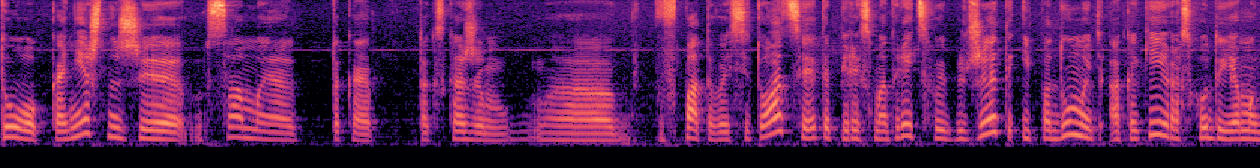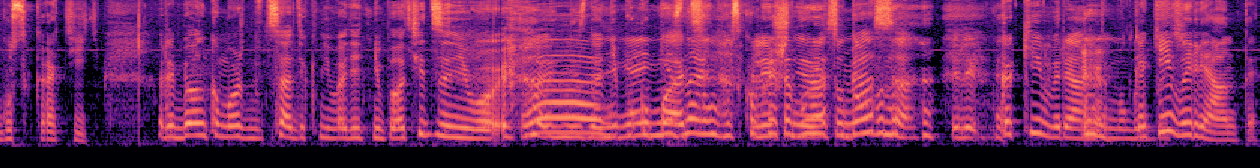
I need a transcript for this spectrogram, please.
то, конечно же, самая такая так скажем, э, в патовой ситуации, это пересмотреть свой бюджет и подумать, а какие расходы я могу сократить. Ребенка, может быть, в садик не водить, не платить за него, не знаю, не я не покупать знаю, насколько это будет удобно. Или какие варианты могут Какие варианты?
